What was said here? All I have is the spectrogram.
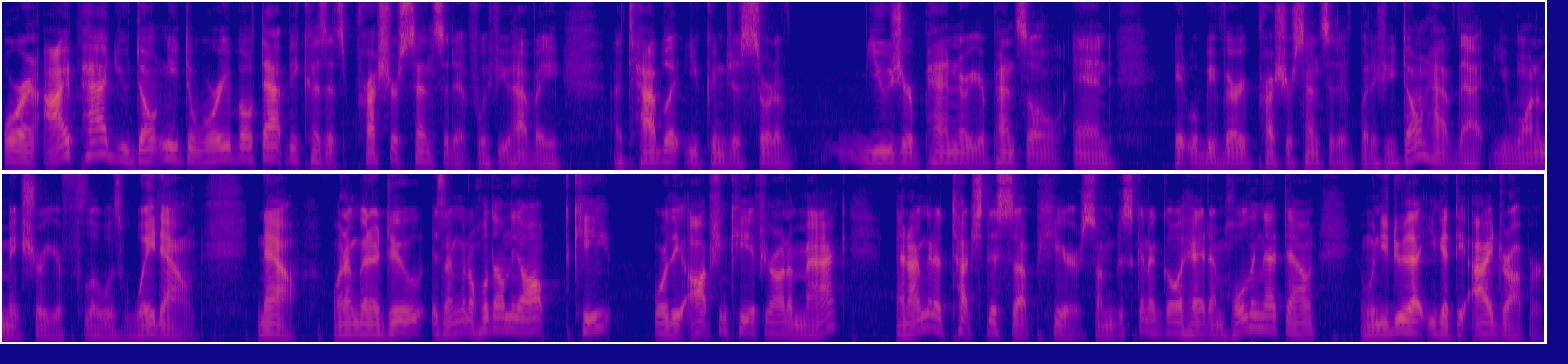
or an iPad, you don't need to worry about that because it's pressure sensitive. If you have a, a tablet, you can just sort of use your pen or your pencil and it will be very pressure sensitive. But if you don't have that, you want to make sure your flow is way down. Now, what I'm going to do is I'm going to hold down the Alt key or the Option key if you're on a Mac, and I'm going to touch this up here. So I'm just going to go ahead, I'm holding that down, and when you do that, you get the eyedropper.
